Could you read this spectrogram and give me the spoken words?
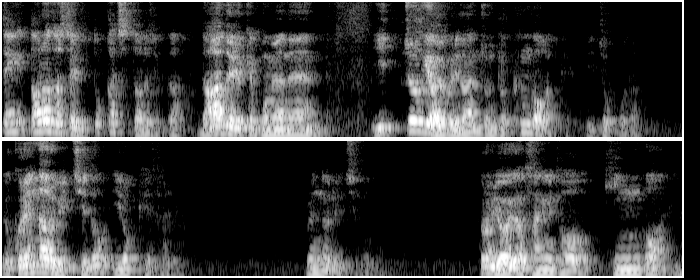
땡 떨어졌을 때 똑같이 떨어질까? 나도 이렇게 보면은 이쪽의 얼굴이 난 좀 더 큰 것 같아. 이쪽보다. 구렛나루 위치도 이렇게 달라. 구렛나루 위치 보면. 그럼 여기가 당연히 더 긴 거 아니야?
